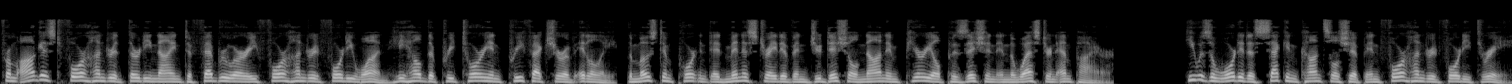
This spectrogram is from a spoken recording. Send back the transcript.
From August 439 to February 441 he held the Praetorian Prefecture of Italy, the most important administrative and judicial non-imperial position in the Western Empire. He was awarded a second consulship in 443.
